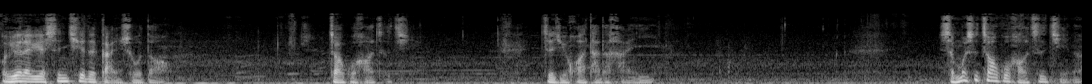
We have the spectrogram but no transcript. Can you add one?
我越来越深切的感受到，照顾好自己这句话它的含义。什么是照顾好自己呢？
